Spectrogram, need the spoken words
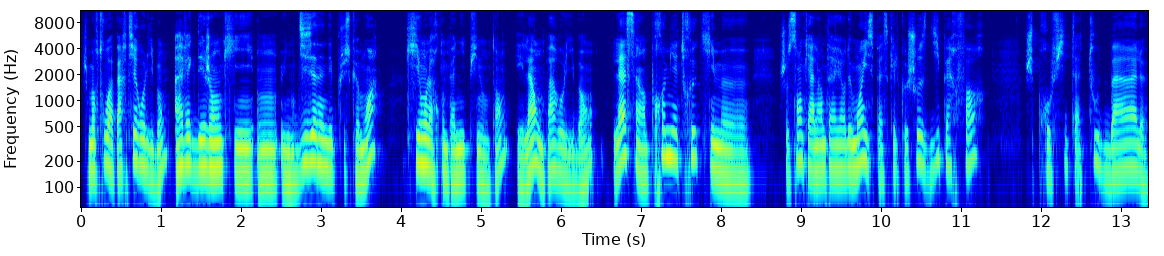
Je me retrouve à partir au Liban avec des gens qui ont une dizaine d'années plus que moi, qui ont leur compagnie depuis longtemps. Et là, on part au Liban. Là, c'est un premier truc qui me, je sens qu'à l'intérieur de moi, il se passe quelque chose d'hyper fort. Je profite à toute balle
